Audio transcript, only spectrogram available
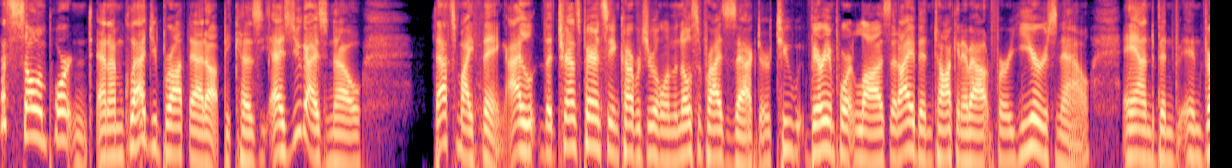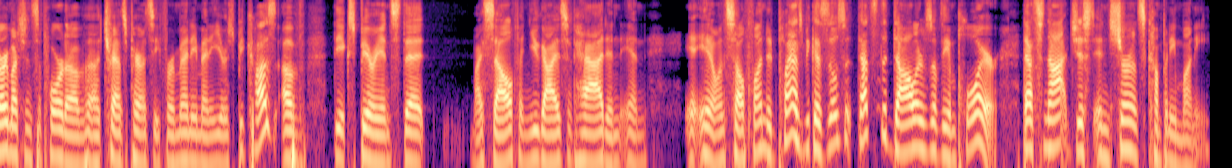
that's so important. And I'm glad you brought that up because, as you guys know, that's my thing. I the Transparency and Coverage Rule and the No Surprises Act are two very important laws that I've been talking about for years now, and been in very much in support of uh, transparency for many many years because of the experience that myself and you guys have had in in you know in self-funded plans because those that's the dollars of the employer. That's not just insurance company money.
